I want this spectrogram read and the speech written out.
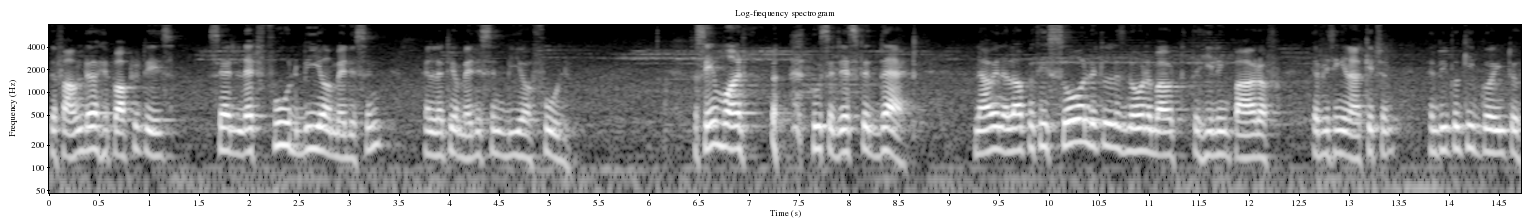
the founder Hippocrates said, Let food be your medicine and let your medicine be your food. The same one who suggested that now in allopathy, so little is known about the healing power of everything in our kitchen, and people keep going to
